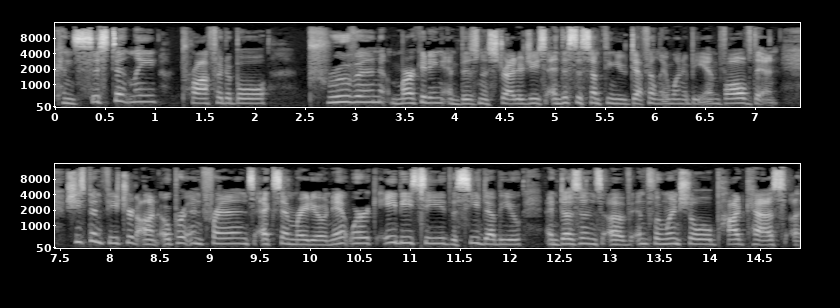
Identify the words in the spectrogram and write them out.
consistently profitable proven marketing and business strategies, and this is something you definitely want to be involved in. She's been featured on Oprah and Friends, XM Radio Network, ABC, The CW, and dozens of influential podcasts uh,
